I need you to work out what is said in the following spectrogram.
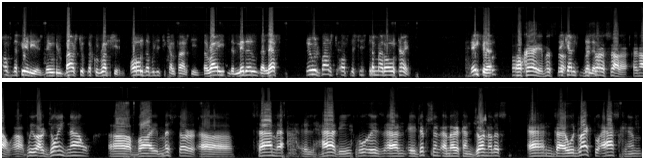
of the failures. They were part of the corruption. All the political parties, the right, the middle, the left, they were part of the system at all times. They failed. Okay, Mr. Mr. Sarah, now uh, we are joined now uh, by Mr. Uh, Sameh El Hadi, who is an Egyptian American journalist. And I would like to ask him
